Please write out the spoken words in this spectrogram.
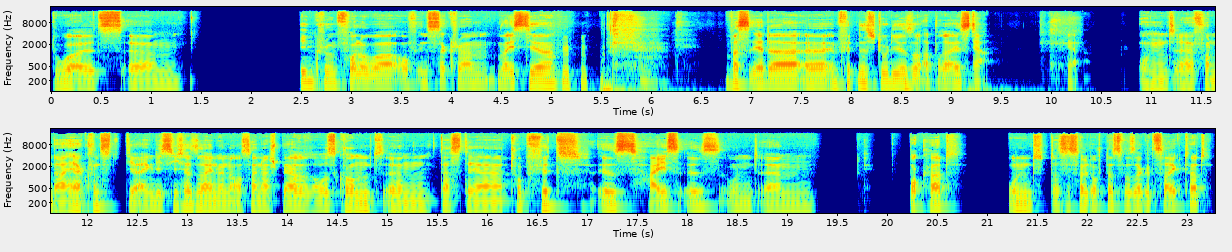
Du als ähm, Ingram-Follower auf Instagram weißt ja, was er da äh, im Fitnessstudio so abreißt. Ja. Ja. Und äh, von daher kannst du dir eigentlich sicher sein, wenn er aus seiner Sperre rauskommt, ähm, dass der topfit ist, heiß ist und ähm, Bock hat. Und das ist halt auch das, was er gezeigt hat.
